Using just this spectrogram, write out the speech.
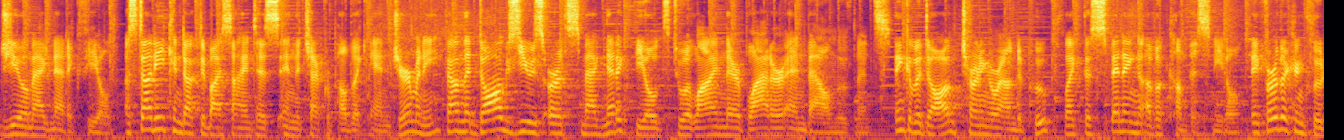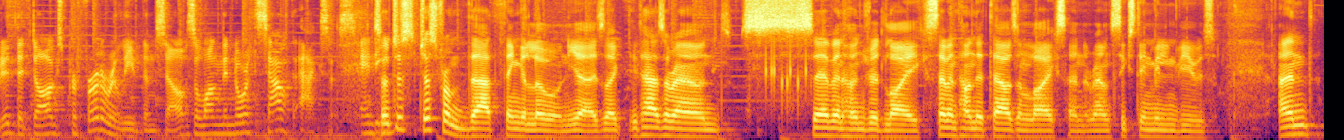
geomagnetic field. A study conducted by scientists in the Czech Republic and Germany found that dogs use Earth's magnetic fields to align their bladder and bowel movements. Think of a dog turning around to poop like the spinning of a compass needle. They further concluded that dogs prefer to relieve themselves along the north-south axis. And so just, just from that thing alone, yeah, it's like it has around 700 likes, 700,000 likes and around 16 million views. And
